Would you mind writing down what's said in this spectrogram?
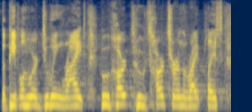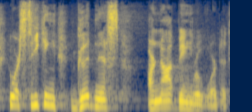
The people who are doing right, who heart, whose hearts are in the right place, who are seeking goodness, are not being rewarded.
